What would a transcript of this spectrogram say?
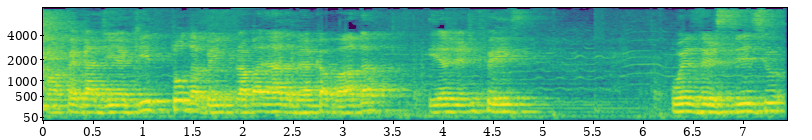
Uma pegadinha aqui, toda bem trabalhada, bem acabada. E a gente fez o exercício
